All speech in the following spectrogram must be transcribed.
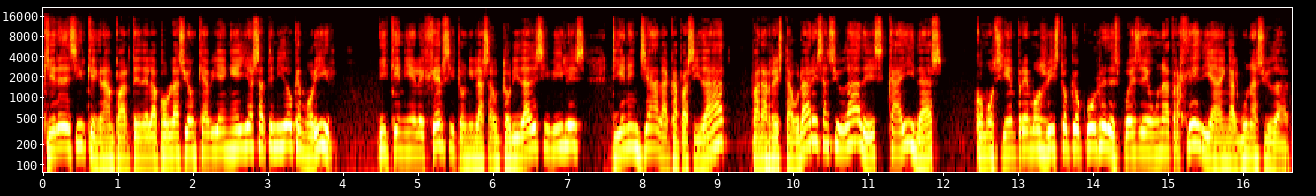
quiere decir que gran parte de la población que había en ellas ha tenido que morir y que ni el ejército ni las autoridades civiles tienen ya la capacidad para restaurar esas ciudades caídas, como siempre hemos visto que ocurre después de una tragedia en alguna ciudad.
